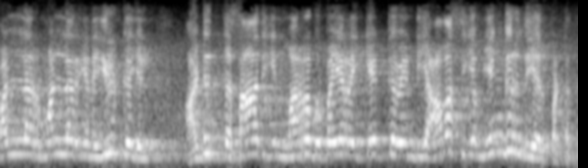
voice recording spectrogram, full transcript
பல்லர் மல்லர் என இருக்கையில் அடுத்த சாதியின் மரபு பெயரை கேட்க வேண்டிய அவசியம் எங்கிருந்து ஏற்பட்டது?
